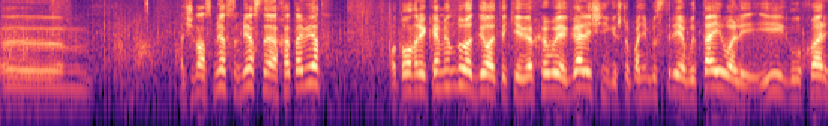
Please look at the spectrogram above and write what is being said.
Эм, значит, у нас местный охотовед вот он рекомендует делать такие верховые галечники, чтобы они быстрее вытаивали и глухарь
